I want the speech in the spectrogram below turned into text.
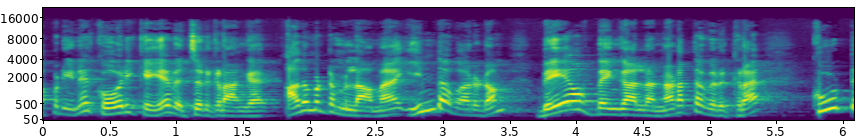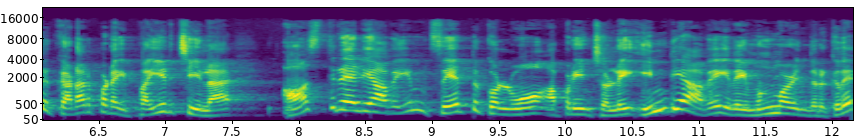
அப்படின்னு கோரிக்கையை வச்சிருக்கிறாங்க. அது மட்டும் இல்லாமல் இந்த வருடம் பே ஆஃப் பெங்காலில் நடத்தவிருக்கிற கூட்டு கடற்படை பயிற்சியில் ஆஸ்திரேலியாவையும் சேர்த்துக்கொள்வோம் அப்படின்னு சொல்லி இந்தியாவே இதை முன்மொழிந்திருக்குது.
